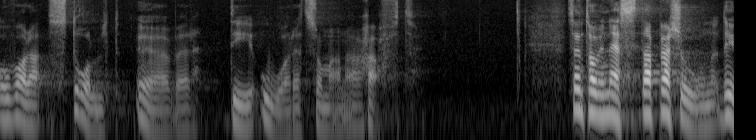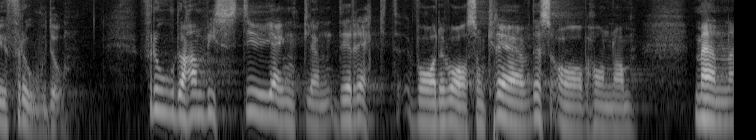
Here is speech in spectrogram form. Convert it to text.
och vara stolt över det året som han har haft. Sen tar vi nästa person, det är Frodo. Frodo han visste ju egentligen direkt vad det var som krävdes av honom. Men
